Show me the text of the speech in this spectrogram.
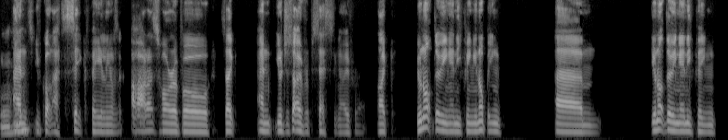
Mm-hmm. And you've got that sick feeling of like, oh, that's horrible. It's like, and you're just over obsessing over it. Like, you're not doing anything. You're not being, um, you're not doing anything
